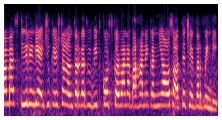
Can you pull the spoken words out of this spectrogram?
ગોંગવામાં સ્કિલ ઇન્ડિયા એજ્યુકેશનલ અંતર્ગત વિવિધ કોર્સ કરવાના બહાને કન્યાઓ સાથે છેતરપિંડી.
